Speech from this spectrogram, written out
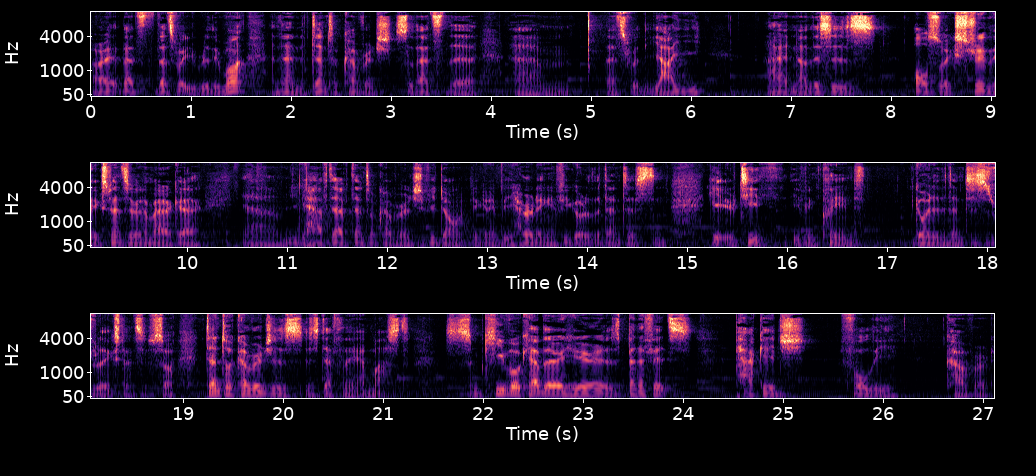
all right, that's that's what you really want, and then the dental coverage. So that's the um, that's with yai. All Right, now this is also extremely expensive in America. Um, you have to have dental coverage. If you don't, you're going to be hurting if you go to the dentist and get your teeth even cleaned. Going to the dentist is really expensive. So dental coverage is, is definitely a must. Some key vocabulary here is benefits, package, fully covered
